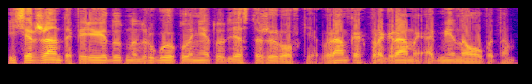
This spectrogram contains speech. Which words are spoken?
и сержанта переведут на другую планету для стажировки в рамках программы обмена опытом.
